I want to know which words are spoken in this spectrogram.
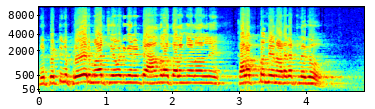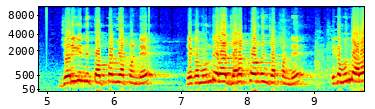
నేను పెట్టిన ప్రేయర్ మార్చి ఏమడిగానంటే ఆంధ్ర తెలంగాణని కలపమని నేను అడగట్లేదు. జరిగింది తప్పని చెప్పండి. ఇక ముందు ఇలా జరగకూడదని చెప్పండి. ఇక ముందు ఎలా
